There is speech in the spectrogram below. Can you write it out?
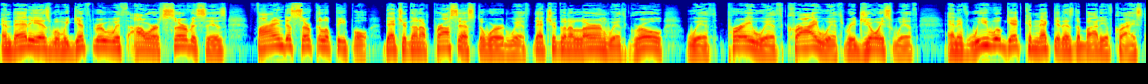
And that is when we get through with our services, Find a circle of people that you're going to process the word with, that you're going to learn with, grow with, pray with, cry with, rejoice with. And if we will get connected as the body of Christ,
